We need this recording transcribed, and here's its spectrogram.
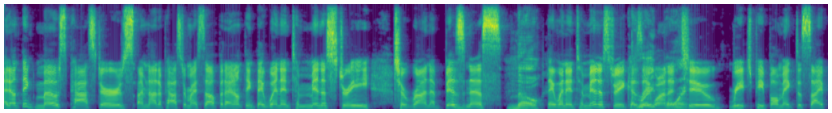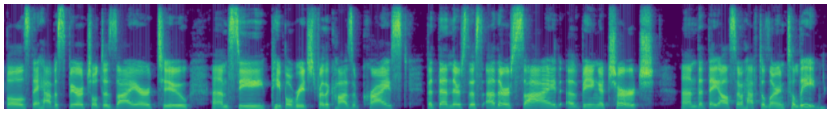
I don't think most pastors, I'm not a pastor myself, but I don't think they went into ministry to run a business. No. They went into ministry because they wanted point. to reach people, make disciples. They have a spiritual desire to um, see people reached for the cause of Christ. But then there's this other side of being a church um, that they also have to learn to lead.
